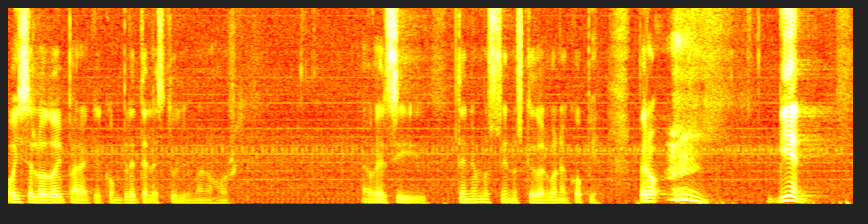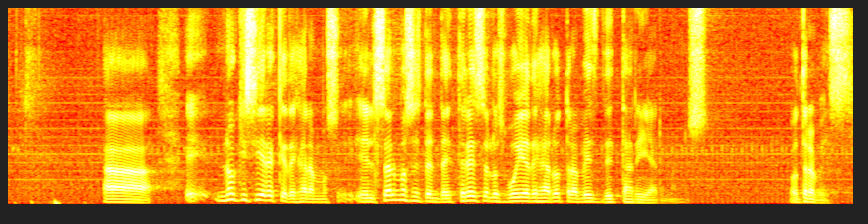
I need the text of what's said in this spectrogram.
Hoy se lo doy para que complete el estudio, hermano Jorge. A ver si tenemos, si nos quedó alguna copia. Pero, bien, ah, eh, no quisiera que dejáramos, el Salmo 73 se los voy a dejar otra vez de tarea, hermanos otra vez.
